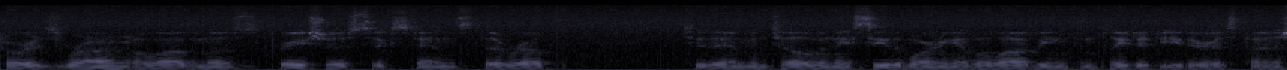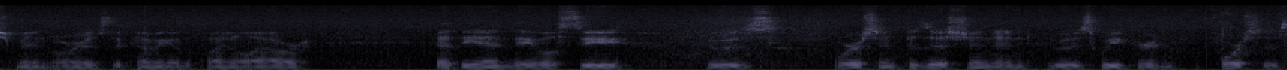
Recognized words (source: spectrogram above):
towards wrong, Allah the most gracious extends the rope to them until when they see the warning of Allah being completed either as punishment or as the coming of the final hour. At the end, they will see who is worse in position and who is weaker in forces.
